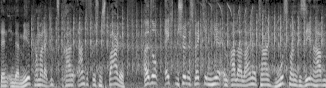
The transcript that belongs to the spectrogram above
Denn in der Mehlkammer, da gibt es gerade erntefrischen Spargel. Also echt ein schönes Fleckchen hier im Allerleinetal. Muss man gesehen haben.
